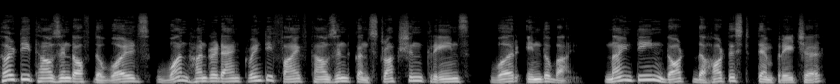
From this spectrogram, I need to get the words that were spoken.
30,000 of the world's 125,000 construction cranes were in Dubai. 19. The hottest temperature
